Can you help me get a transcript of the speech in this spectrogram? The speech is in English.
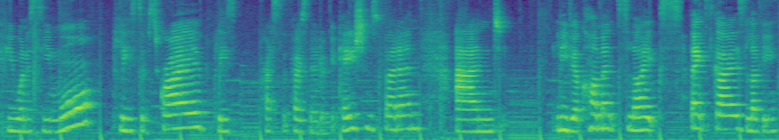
If you want to see more, please subscribe, please press the post notifications button and leave your comments, likes. Thanks guys, love you.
